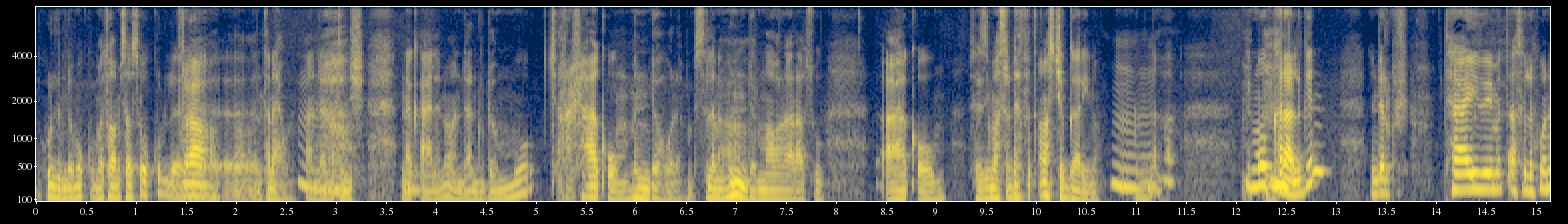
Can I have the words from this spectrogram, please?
ሁሉም ደግሞ መቶ ሀምሳ ሰው እኩል እንትን አይሆን አንዳንዱ ትንሽ ነቃ ያለ ነው። አንዳንዱ ደግሞ ጭራሽ አያውቀውም ምን እንደሆነ ስለምን እንደማወራ ራሱ አያውቀውም። ስለዚህ ማስረዳት በጣም አስቸጋሪ ነው። እና ይሞከራል ግን እንዳልኩሽ ተያይዞ የመጣ ስለሆነ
